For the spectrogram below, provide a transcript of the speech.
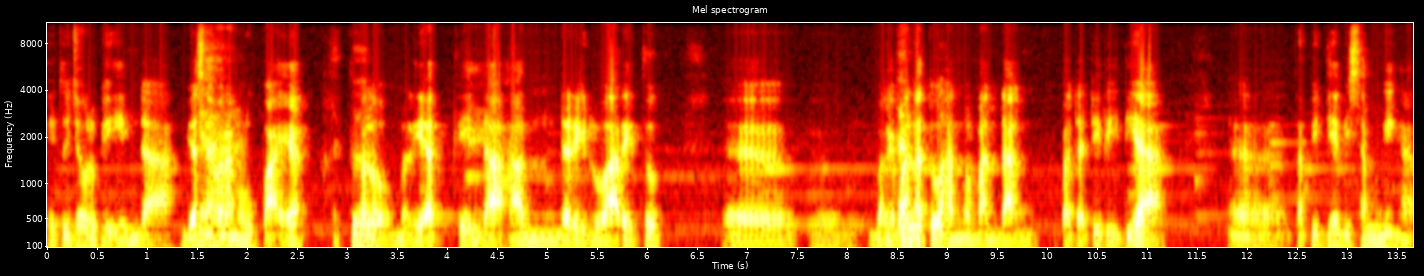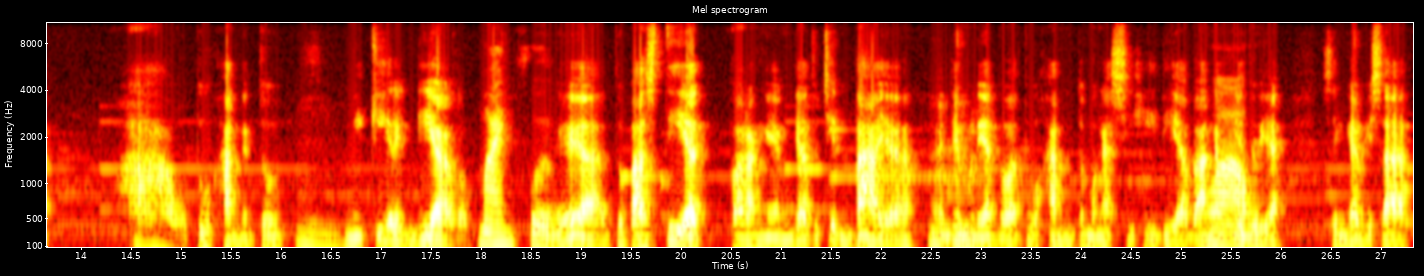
itu jauh lebih indah. Biasanya ya. orang lupa ya Betul. kalau melihat keindahan dari luar itu eh, bagaimana Tuhan memandang kepada diri dia. Eh, tapi dia bisa hmm. mengingat, wow Tuhan itu hmm. mikirin dia loh. Mindful. Iya, itu pasti ya orang yang jatuh cinta ya. Hmm. Dia melihat bahwa Tuhan itu mengasihi dia banget wow. gitu ya sehingga bisa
